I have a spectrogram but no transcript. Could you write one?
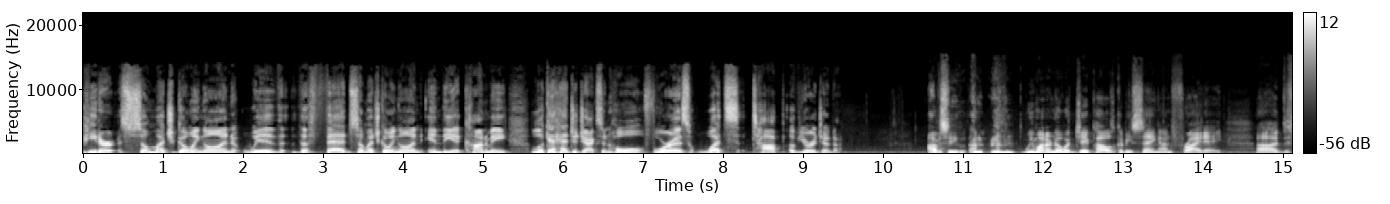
Peter, so much going on with the Fed, so much going on in the economy. Look ahead to Jackson Hole for us. What's top of your agenda? Obviously, um, we want to know what Jay Powell is going to be saying on Friday. Uh, the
